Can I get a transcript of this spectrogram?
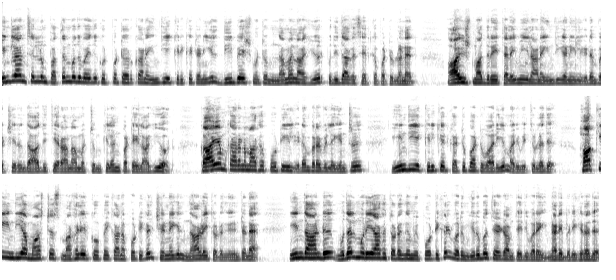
இங்கிலாந்து செல்லும் பத்தொன்பது வயதுக்குட்பட்டோருக்கான இந்திய கிரிக்கெட் அணியில் தீபேஷ் மற்றும் நமன் ஆகியோர் புதிதாக சேர்க்கப்பட்டுள்ளனர். ஆயுஷ் மாத்ரே தலைமையிலான இந்திய அணியில் இடம்பெற்றிருந்த ஆதித்ய ராணா மற்றும் கிலன் பட்டேல் ஆகியோர் காயம் காரணமாக போட்டியில் இடம்பெறவில்லை என்று இந்திய கிரிக்கெட் கட்டுப்பாட்டு வாரியம் அறிவித்துள்ளது. ஹாக்கி இந்தியா மாஸ்டர்ஸ் மகளிர் கோப்பைக்கான போட்டிகள் சென்னையில் நாளை தொடங்குகின்றன. இந்த ஆண்டு முதல் முறையாக தொடங்கும் இப்போட்டிகள் வரும் இருபத்தேழாம் தேதி வரை நடைபெறுகிறது.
